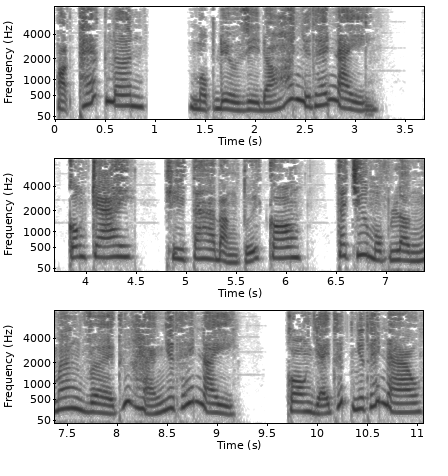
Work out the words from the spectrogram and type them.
hoặc thét lên một điều gì đó như thế này. Con trai, khi ta bằng tuổi con, ta chưa một lần mang về thứ hạng như thế này. Con giải thích như thế nào?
